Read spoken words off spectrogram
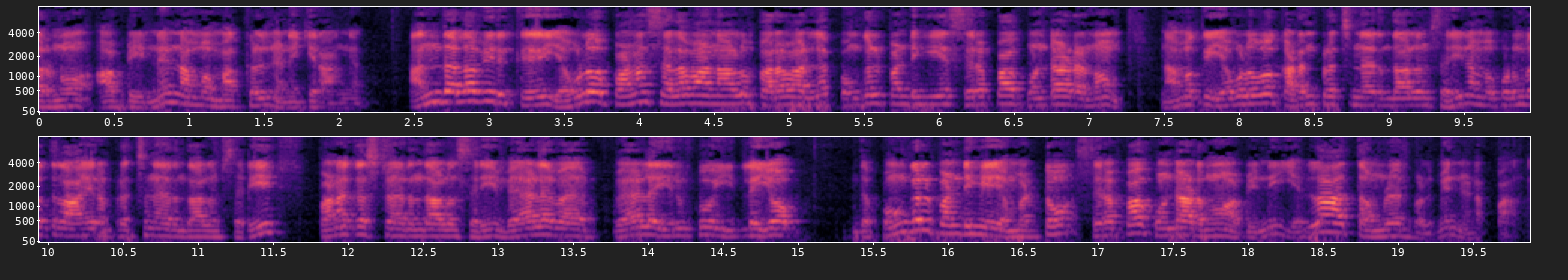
வரணும் அப்படின்னு நம்ம மக்கள் நினைக்கிறாங்க. அந்த அளவிற்கு எவ்வளவு பணம் செலவானாலும் பரவாயில்ல. பொங்கல் பண்டிகையை சிறப்பா கொண்டாடணும். நமக்கு எவ்வளவோ கடன் பிரச்சனை இருந்தாலும் சரி நம்ம குடும்பத்துல ஆயிரம் பிரச்சனை இருந்தாலும் சரி பண கஷ்டம் இருந்தாலும் சரி வேலை வே- வேலை இருக்கோ இல்லையோ இந்த பொங்கல் பண்டிகையை மட்டும் சிறப்பா கொண்டாடணும் அப்படின்னு எல்லா தமிழர்களுமே நினைப்பாங்க.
